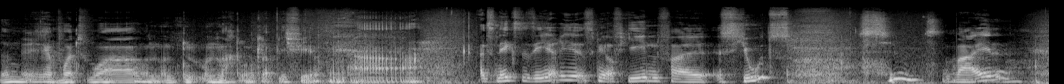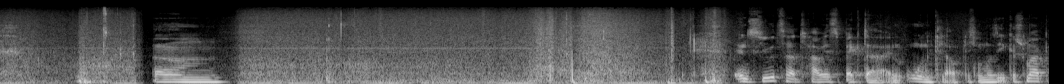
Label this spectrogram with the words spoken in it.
und, und, und macht unglaublich viel. Als nächste Serie ist mir auf jeden Fall Suits, Süß. weil ähm, in Suits hat Harvey Specter einen unglaublichen Musikgeschmack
